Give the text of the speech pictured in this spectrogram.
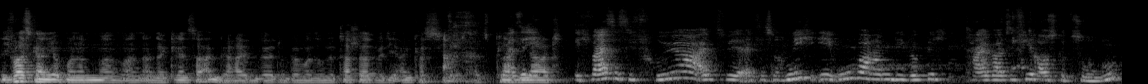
Ich weiß gar nicht, ob man an, an, an der Grenze angehalten wird. Und wenn man so eine Tasche hat, wird die einkassiert als Plagiat. Ich weiß, dass sie früher, als wir, als es noch nicht EU war, haben die wirklich teilweise viel rausgezogen.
